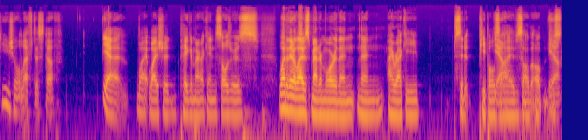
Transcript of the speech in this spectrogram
usual leftist stuff. yeah, why why should pig American soldiers why do their lives matter more than than Iraqi people's Yeah. lives? All, all Yeah. just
